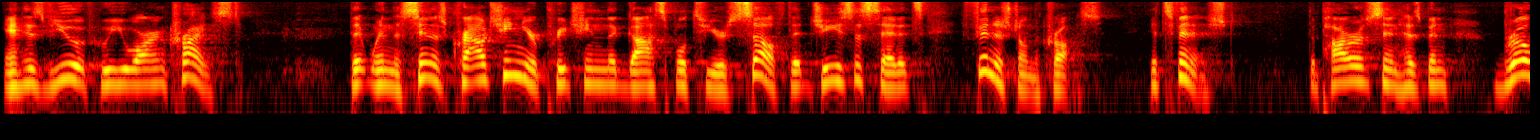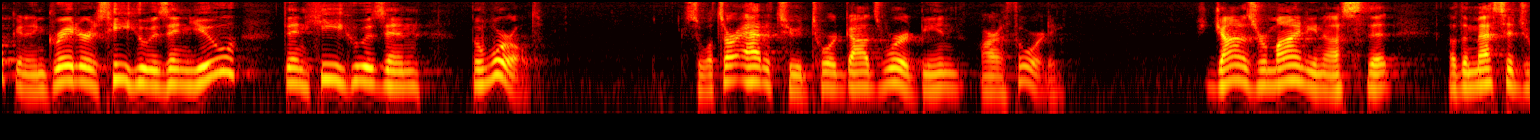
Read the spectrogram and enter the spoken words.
and his view of who you are in Christ. That when the sin is crouching, you're preaching the gospel to yourself, that Jesus said it's finished on the cross. It's finished. The power of sin has been broken, and greater is he who is in you than he who is in the world. So, what's our attitude toward God's word being our authority? John is reminding us that of the message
